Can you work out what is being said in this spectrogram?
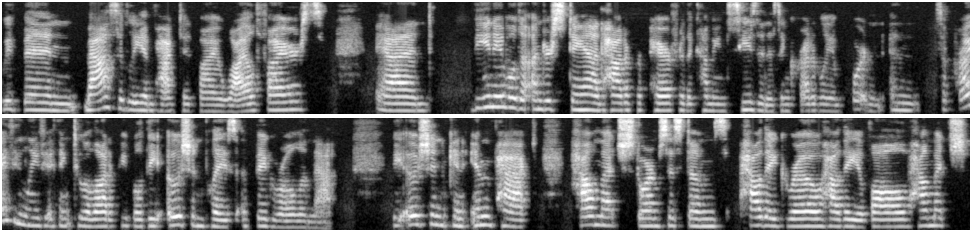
We've been massively impacted by wildfires and being able to understand how to prepare for the coming season is incredibly important. And surprisingly, I think to a lot of people, the ocean plays a big role in that. The ocean can impact how much storm systems, how they grow, how they evolve, how much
